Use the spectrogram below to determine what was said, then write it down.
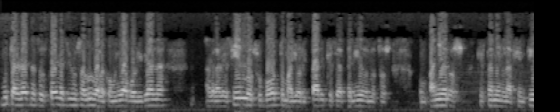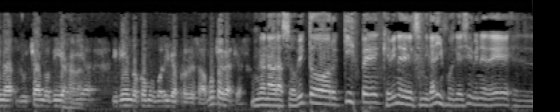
Muchas gracias a ustedes y un saludo a la comunidad boliviana agradeciendo su voto mayoritario que se ha tenido nuestros compañeros que están en la Argentina luchando día a día y viendo cómo Bolivia ha progresado. Muchas gracias. Un gran abrazo. Víctor Quispe, que viene del sindicalismo, hay que decir, viene del de el,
